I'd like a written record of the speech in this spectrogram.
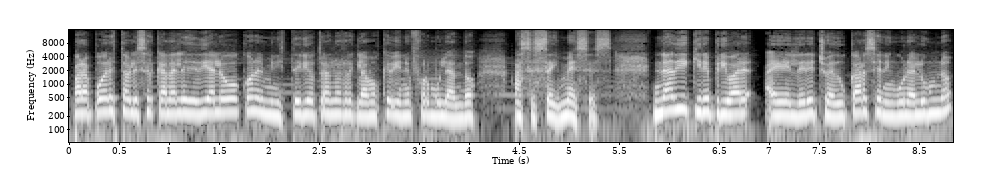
para poder establecer canales de diálogo con el Ministerio tras los reclamos que vienen formulando hace seis meses. Nadie quiere privar el derecho a educarse a ningún alumno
